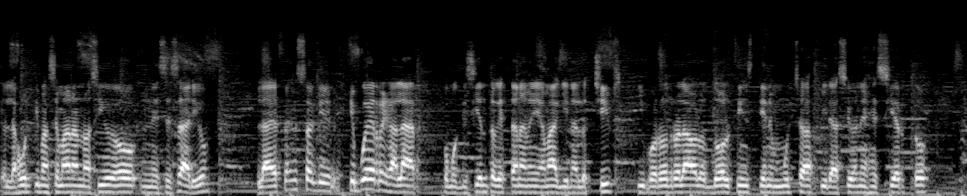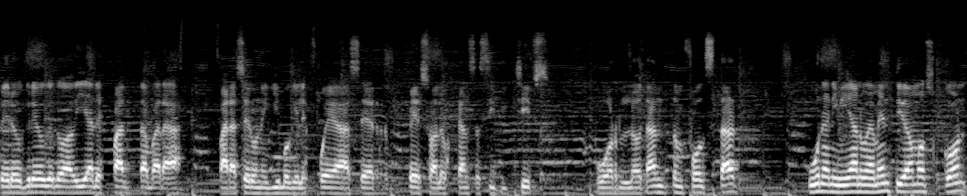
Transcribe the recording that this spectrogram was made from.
en las últimas semanas no ha sido necesario. La defensa que, puede regalar, como que siento que están a media máquina los Chiefs. Y por otro lado los Dolphins tienen muchas aspiraciones, es cierto, pero creo que todavía les falta para, para ser un equipo que les pueda hacer peso a los Kansas City Chiefs. Por lo tanto, en Fall Start unanimidad nuevamente y vamos con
